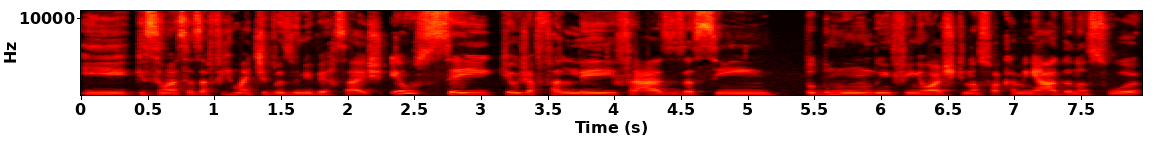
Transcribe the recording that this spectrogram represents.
e que são essas afirmativas universais. Eu sei que eu já falei frases assim, todo mundo, enfim, eu acho que na sua caminhada, na sua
